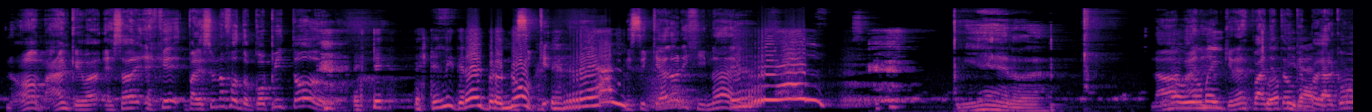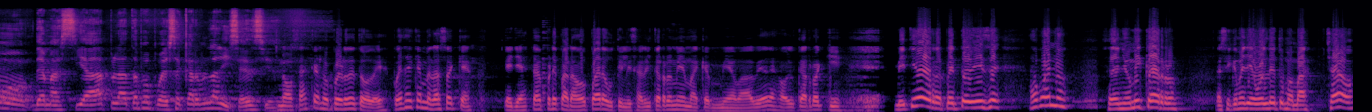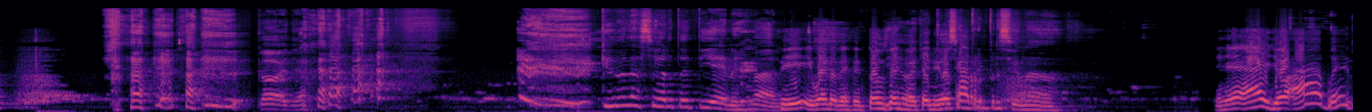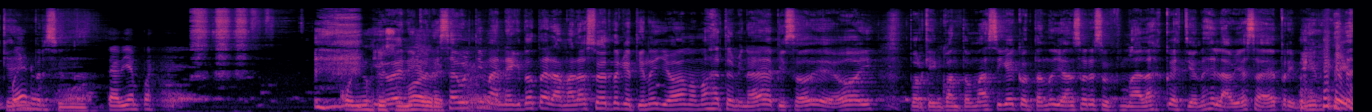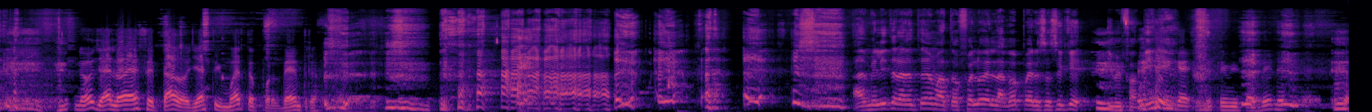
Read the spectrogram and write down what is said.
No, man, que va, esa, es que parece una fotocopia y todo. Es que es, que es literal, pero no, es real. Ni siquiera la original. Es real. Mierda. No, Una man, aquí en España tengo que pagar como demasiada plata para poder sacarme la licencia. No, ¿sabes qué es lo peor de todo? Después de que me la saqué, que ya está preparado para utilizar el carro de mi mamá, que mi mamá había dejado el carro aquí, mi tío de repente dice, ah, bueno, se dañó mi carro, así que me llevó el de tu mamá. Chao. Coño. Qué mala suerte tienes, man. Sí, y bueno, desde entonces Dios, no he tenido carro. impresionado. Ah, yo, ah, bueno, Qué bueno, está bien pues. Coño Y bueno, y con esa última anécdota de la mala suerte que tiene Joan, vamos a terminar el episodio de hoy. Porque en cuanto más sigue contando Joan sobre sus malas cuestiones de la vida, se va a deprimir. No, ya lo he aceptado, ya estoy muerto por dentro. a mí literalmente me mató fue lo del lago, pero eso sí que. ¿Y mi familia? que mi familia.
